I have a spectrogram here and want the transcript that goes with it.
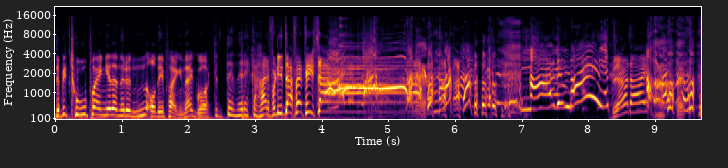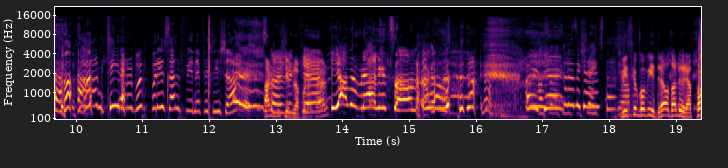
Det blir to poeng i denne runden, og de poengene går til denne rekka her, fordi det er Fetisha! Det meg?! Det er deg! Hvor lang tid har du brukt på de selfiene, Fetisha? Er du bekymra for deg? Ja, det ble litt sånn. Vi skal gå videre, og da lurer jeg på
